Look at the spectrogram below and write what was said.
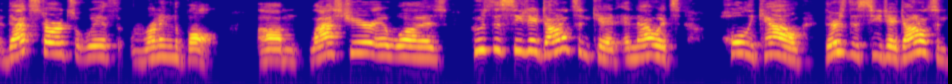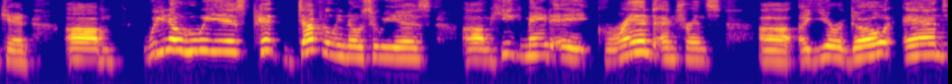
that starts with running the ball. Um, last year it was who's this CJ Donaldson kid? And now it's holy cow, there's this CJ Donaldson kid. Um, we know who he is. Pitt definitely knows who he is. Um, he made a grand entrance uh, a year ago, and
